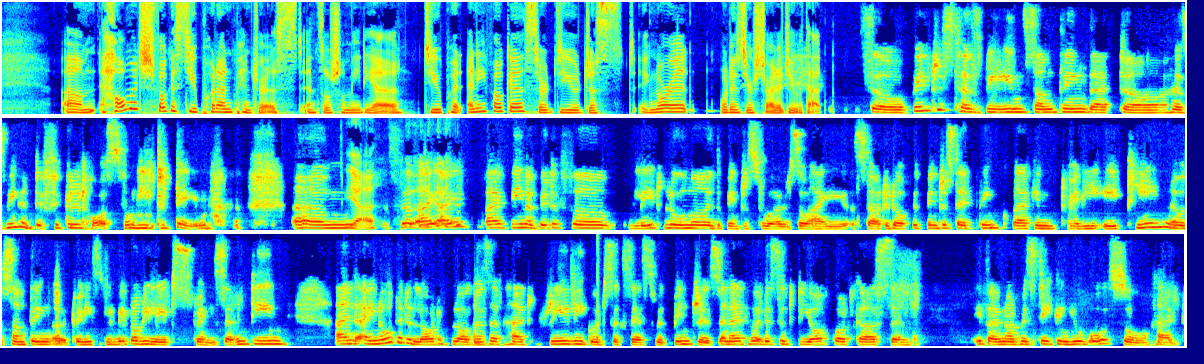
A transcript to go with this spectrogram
Um, how much focus do you put on Pinterest and social media? Do you put any focus or do you just ignore it? What is your strategy with that? So Pinterest has been something that uh, has been a difficult horse for me to tame. um, yeah. so I, I have been a bit of a late bloomer in the Pinterest world. So I started off with Pinterest, I think, back in 2018 or something, uh, 20 probably late 2017. And I know that a lot of bloggers have had really good success with Pinterest. And I've heard listen to your podcasts and if I'm not mistaken, you've also had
